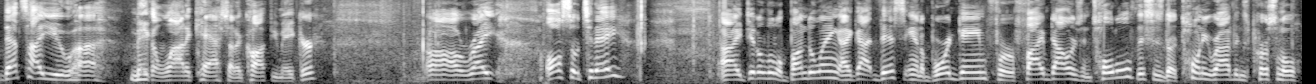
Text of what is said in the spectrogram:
that's how you uh, make a lot of cash on a coffee maker. All right, also today, I did a little bundling. I got this and a board game for $5 in total. This is the Tony Robbins Personal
